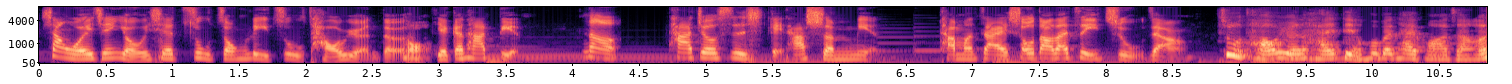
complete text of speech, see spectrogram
像我已经有一些住中立、住桃园的、哦，也跟他点，那他就是给他生面。他们在收到，再自己煮这样。住桃园海点会不会太夸张了？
